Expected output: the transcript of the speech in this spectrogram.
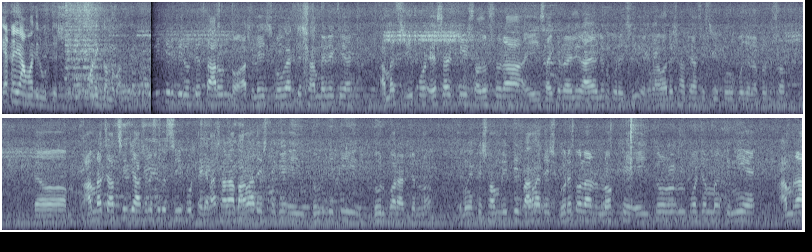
এটাই আমাদের উদ্দেশ্য। অনেক ধন্যবাদ। দুর্নীতির বিরুদ্ধে তারুণ্য। আসলে এই স্লোগানকে সামনে রেখে আমরা শ্রীপুর এসআরটির সদস্যরা এই সাইকেল র্যালির আয়োজন করেছি এবং আমাদের সাথে আছে শ্রীপুর উপজেলা প্রশাসন তো, আমরা চাচ্ছি যে আসলে শুধু শ্রীপুর থেকে না, সারা বাংলাদেশ থেকে এই দুর্নীতি দূর করার জন্য এবং একটি সমৃদ্ধির বাংলাদেশ গড়ে তোলার লক্ষ্যে এই তরুণ প্রজন্মকে নিয়ে আমরা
